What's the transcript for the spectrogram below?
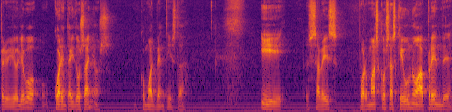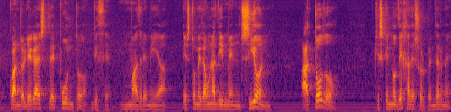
pero yo llevo 42 años como adventista. Y, ¿sabéis? Por más cosas que uno aprende, cuando llega a este punto, dice, madre mía, esto me da una dimensión a todo, que es que no deja de sorprenderme.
